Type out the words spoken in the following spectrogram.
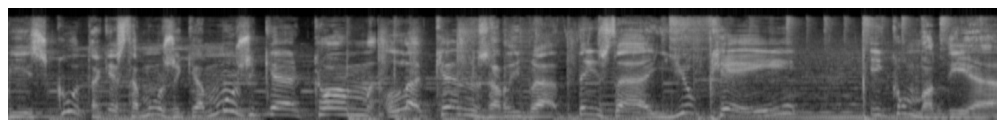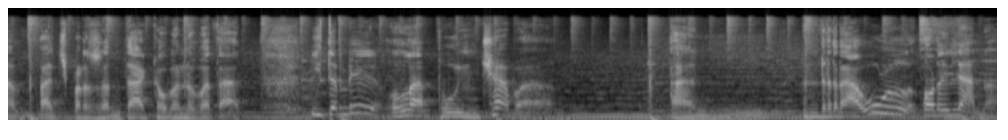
viscut aquesta música, música com la que ens arriba des de UK i un bon dia vaig presentar com a novetat. I també la punxava en Raúl Orellana,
